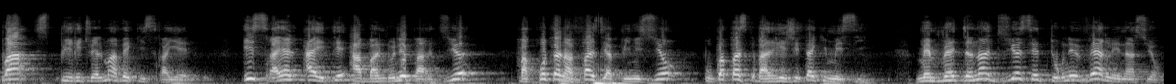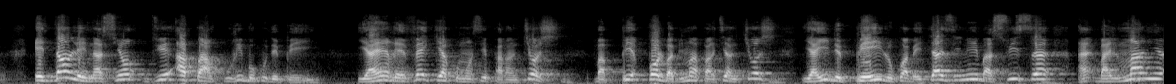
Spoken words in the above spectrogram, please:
pas spirituellement avec Israël. Israël a été abandonné par Dieu, bah, quand on a phase de punition, pourquoi Parce que bah, rejeté qui Messie. Mais maintenant, Dieu s'est tourné vers les nations. Et dans les nations, Dieu a parcouru beaucoup de pays. Il y a un réveil qui a commencé par Antioche. Bah, Paul Babima a parti Antioche. Il y a eu des pays, le quoi, États-Unis, bah, Suisse, hein, bah, Allemagne.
